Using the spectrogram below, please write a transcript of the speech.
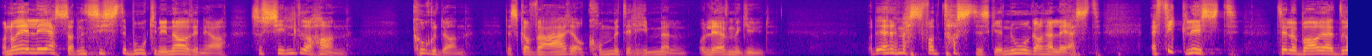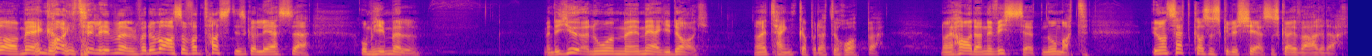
Og Når jeg leser den siste boken i Narnia, så skildrer han hvordan det skal være å komme til himmelen og leve med Gud. Og Det er det mest fantastiske jeg noen gang har lest. Jeg fikk lyst til å bare dra med en gang til himmelen, for det var så fantastisk å lese om himmelen. Men det gjør noe med meg i dag når jeg tenker på dette håpet. Når jeg har denne vissheten om at uansett hva som skulle skje, så skal jeg være der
